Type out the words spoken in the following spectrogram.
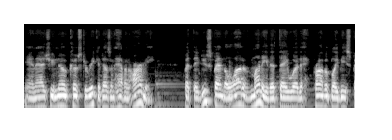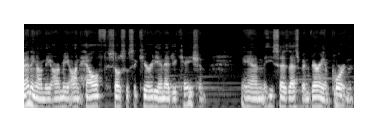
And as you know, Costa Rica doesn't have an army, but they do spend a lot of money that they would probably be spending on the army on health, social security, and education. And he says that's been very important.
